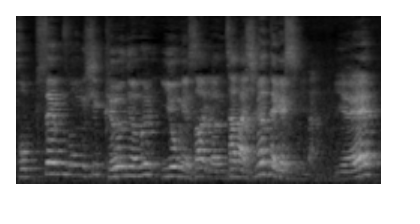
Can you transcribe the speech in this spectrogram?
곱셈 공식 변형을 이용해서 연산하시면 되겠습니다. 예.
